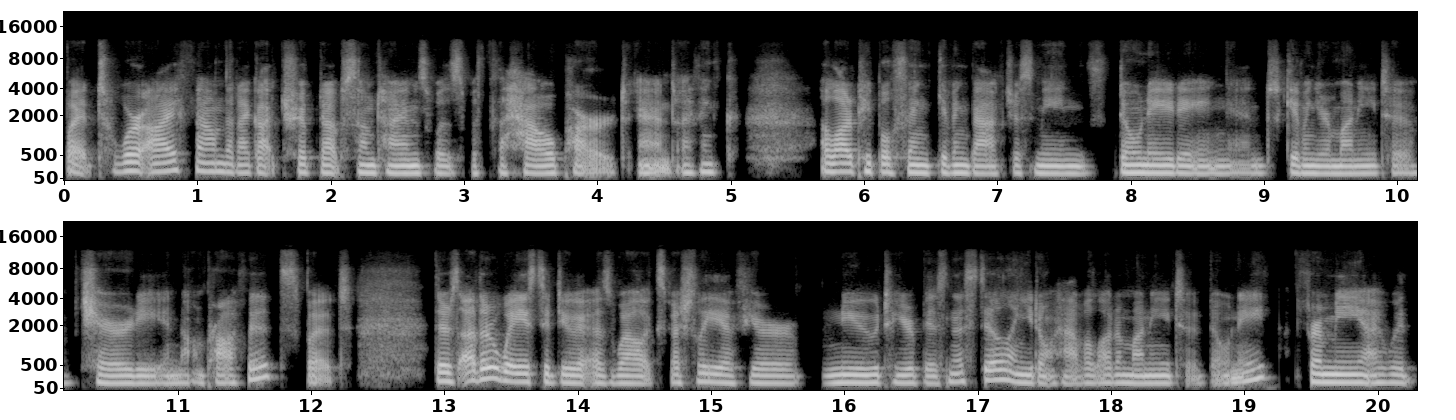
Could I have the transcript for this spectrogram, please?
But where I found that I got tripped up sometimes was with the how part. And I think a lot of people think giving back just means donating and giving your money to charity and nonprofits, but there's other ways to do it as well, especially if you're new to your business still and you don't have a lot of money to donate. For me, I would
